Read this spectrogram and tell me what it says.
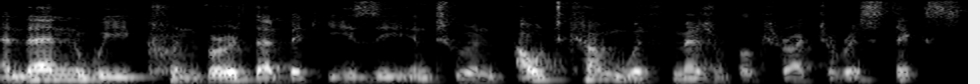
And then we convert that big easy into an outcome with measurable characteristics.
